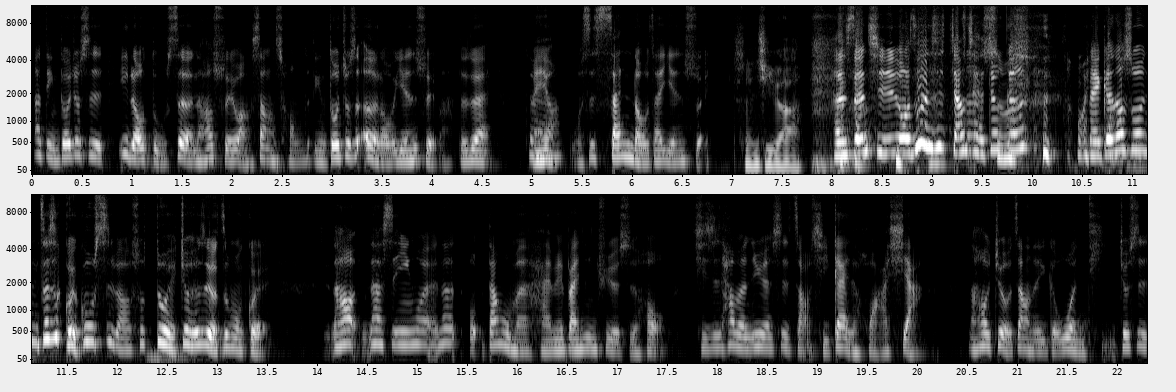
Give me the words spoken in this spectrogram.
那顶多就是一楼堵塞，然后水往上冲，顶多就是二楼淹水嘛，对不对？对啊、没有，我是三楼在淹水，神奇啦，很神奇。我真的是讲起来就跟 每个人都说你这是鬼故事吧？我说对，就是有这么鬼。然后那是因为那我当我们还没搬进去的时候，其实他们因为是早期盖的华夏，然后就有这样的一个问题，就是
